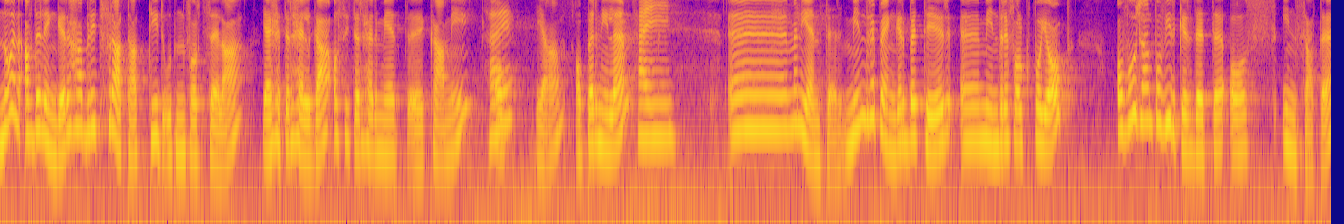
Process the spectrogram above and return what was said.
Noen avdelinger har blitt fratatt tid utenfor cella. Jeg heter Helga og sitter her med eh, Kami. Hei. Og, ja, og Pernille. Hei. Eh, men jenter, mindre penger betyr eh, mindre folk på jobb. Og hvordan påvirker dette oss innsatte?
